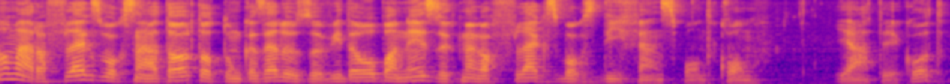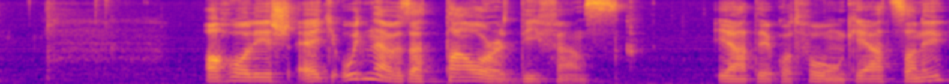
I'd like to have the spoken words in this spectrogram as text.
Ha már a Flexboxnál tartottunk az előző videóban, nézzük meg a flexboxdefense.com játékot, ahol is egy úgynevezett Tower Defense játékot fogunk játszani.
